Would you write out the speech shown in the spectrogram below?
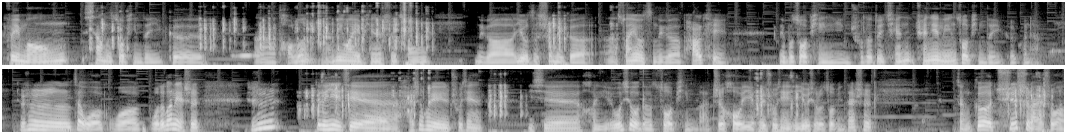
费蒙像的作品的一个嗯讨论，另外一篇是从那个柚子是那个嗯酸柚子那个 Parky 那部作品引出的对全全年龄作品的一个观察，就是在我我我的观点是，其实这个业界还是会出现。一些很优秀的作品吧，之后也会出现一些优秀的作品，但是整个趋势来说，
